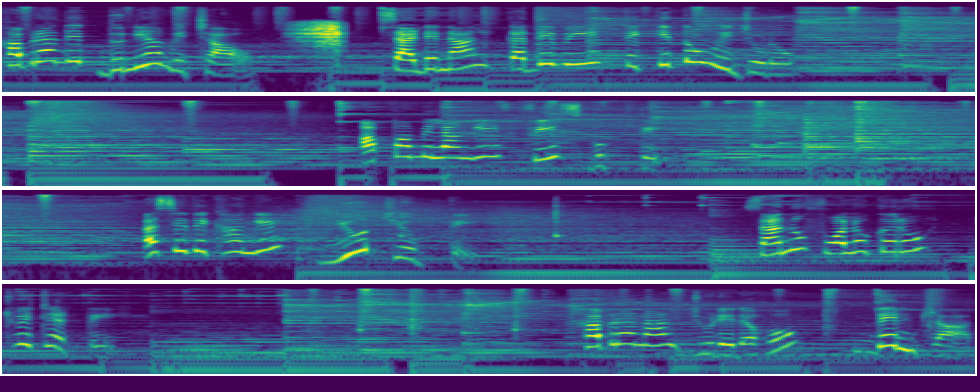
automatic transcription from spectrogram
ਖਬਰਾਂ ਦੀ ਦੁਨੀਆ ਵਿੱਚ ਆਓ। ਸਾਡੇ ਨਾਲ ਕਦੇ ਵੀ ਤੇ ਕਿਤੋਂ ਵੀ ਜੁੜੋ। ਆਪਾਂ ਮਿਲਾਂਗੇ ਫੇਸਬੁੱਕ ਤੇ। ਅਸੀਂ ਦਿਖਾਂਗੇ YouTube ਤੇ। ਸਾਨੂੰ ਫੋਲੋ ਕਰੋ Twitter ਤੇ। ਖਬਰਾਂ ਨਾਲ ਜੁੜੇ ਰਹੋ ਦਿਨ ਰਾਤ।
